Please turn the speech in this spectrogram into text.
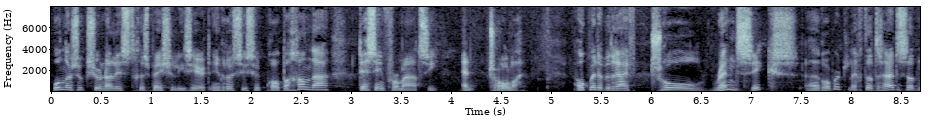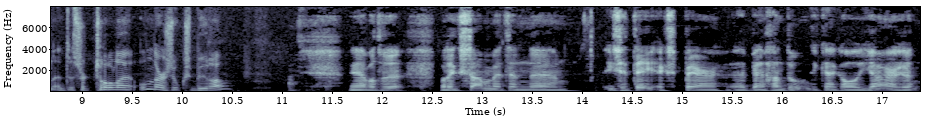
onderzoeksjournalist gespecialiseerd in Russische propaganda, desinformatie en trollen. Ook met het bedrijf Troll Rensics. Uh, Robert, leg dat eens uit. Is dat een soort trollenonderzoeksbureau? Ja, wat, we, wat ik samen met een, uh, ICT-expert uh, ben gaan doen. Die ken ik al jaren.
